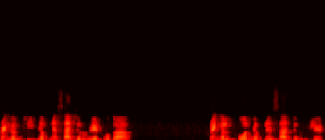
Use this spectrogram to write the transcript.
ट्रायंगल थ्री भी अपने साथ ज़रूर रिलेट होगा। ट्रायंगल फोर भी अपने साथ ज़रूर रिलेट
